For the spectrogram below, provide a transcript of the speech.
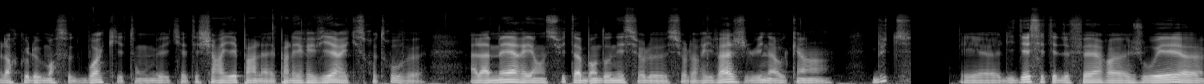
alors que le morceau de bois qui est tombé, qui a été charrié par, la, par les rivières et qui se retrouve euh, à la mer et ensuite abandonné sur le, sur le rivage, lui n'a aucun but. Et euh, l'idée, c'était de faire euh, jouer euh,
